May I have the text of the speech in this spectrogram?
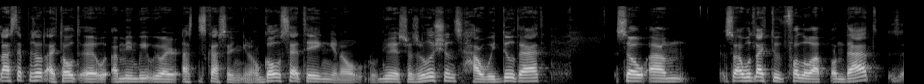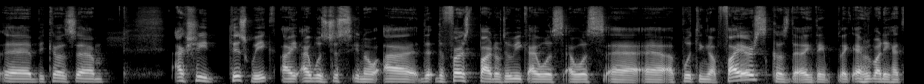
last episode I told, uh, I mean, we, we were discussing, you know, goal setting, you know, New Year's resolutions, how we do that. So, um, so I would like to follow up on that uh, because um, actually this week I, I was just, you know, uh, the, the first part of the week I was I was uh, uh, putting up fires because they, they, like everybody had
